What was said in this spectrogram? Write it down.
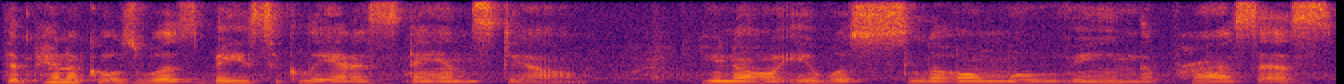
the Pentacles was basically at a standstill you know, it was slow moving. The process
